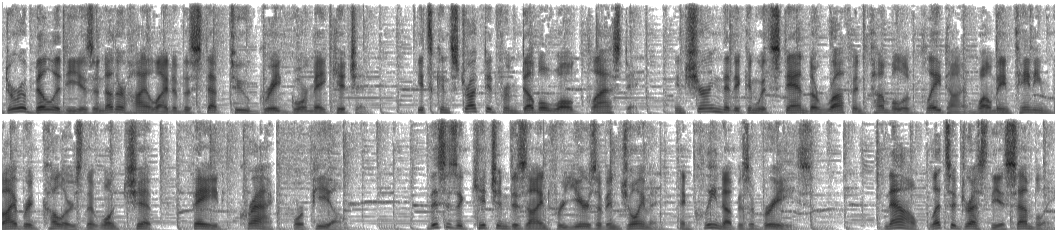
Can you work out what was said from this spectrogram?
Durability is another highlight of the Step 2 Great Gourmet Kitchen. It's constructed from double-walled plastic, ensuring that it can withstand the rough and tumble of playtime while maintaining vibrant colors that won't chip, fade, crack, or peel. This is a kitchen designed for years of enjoyment, and cleanup is a breeze. Now, let's address the assembly.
